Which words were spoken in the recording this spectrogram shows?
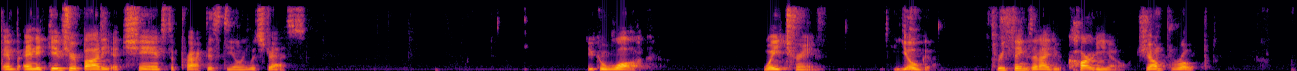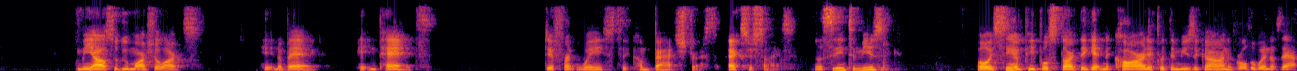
And, and it gives your body a chance to practice dealing with stress. You can walk, weight train, yoga. Three things that I do cardio, jump rope, me, I also do martial arts, hitting a bag, hitting pads, different ways to combat stress, exercise, listening to music. I've always when people start, they get in the car, they put the music on, they roll the windows down,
